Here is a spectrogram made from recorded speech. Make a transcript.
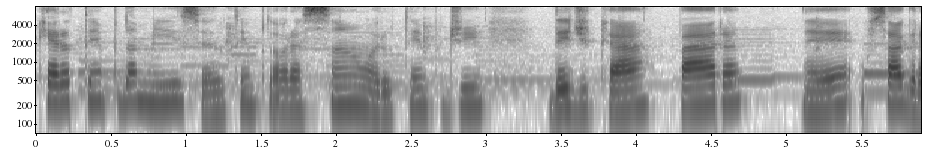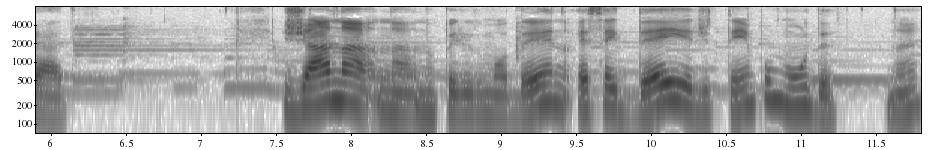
que era o tempo da missa, era o tempo da oração, era o tempo de dedicar para né, o sagrado. Já na, na, no período moderno, essa ideia de tempo muda, né?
